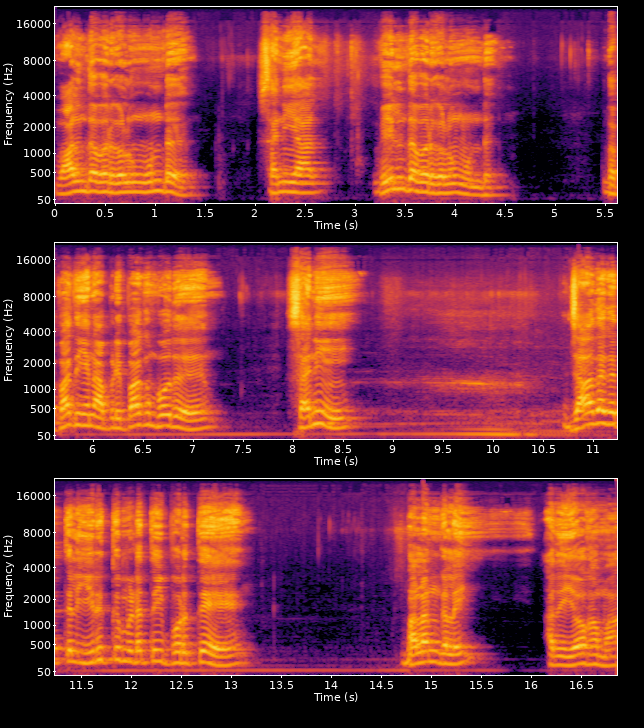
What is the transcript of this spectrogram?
வாழ்ந்தவர்களும் உண்டு. சனியால் வீழ்ந்தவர்களும் உண்டு. இப்போ பார்த்தீங்கன்னா அப்படி பார்க்கும்போது சனி ஜாதகத்தில் இருக்கும் இடத்தை பொறுத்தே பலன்களை அது யோகமா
